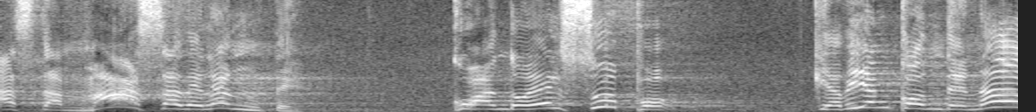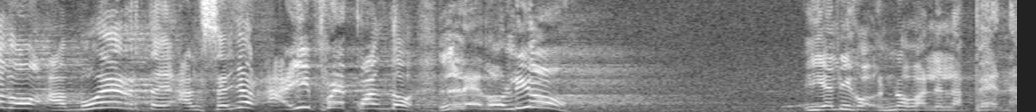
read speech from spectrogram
hasta más adelante cuando él supo que habían condenado a muerte al Señor. Ahí fue cuando le dolió. Y él dijo, no vale la pena.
